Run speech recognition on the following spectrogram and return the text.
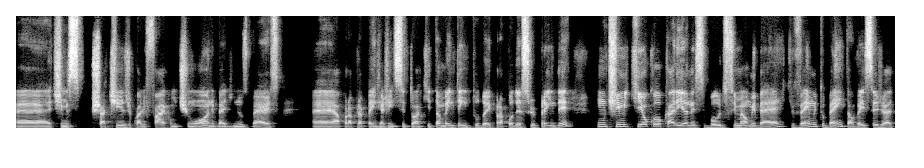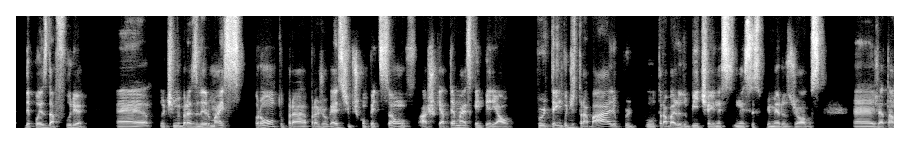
É, times chatinhos de qualify, como T1, Bad News Bears, é, a própria PEN que a gente citou aqui também tem tudo aí para poder surpreender. Um time que eu colocaria nesse bolo de cima é o MBR, que vem muito bem, talvez seja depois da Fúria é, o time brasileiro mais pronto para jogar esse tipo de competição. Acho que até mais que a Imperial por tempo de trabalho, por o trabalho do Beat aí nesse, nesses primeiros jogos é, já está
